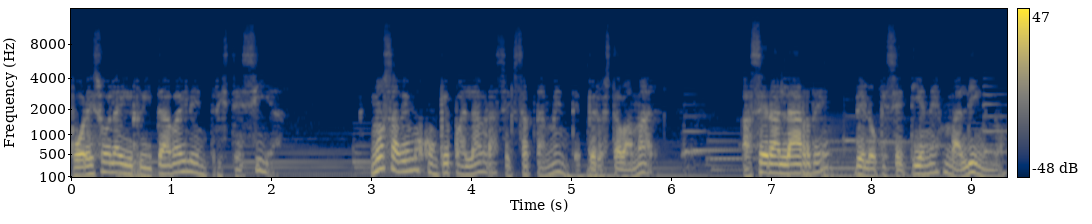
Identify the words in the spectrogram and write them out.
Por eso la irritaba y le entristecía. No sabemos con qué palabras exactamente, pero estaba mal. Hacer alarde de lo que se tiene es maligno,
